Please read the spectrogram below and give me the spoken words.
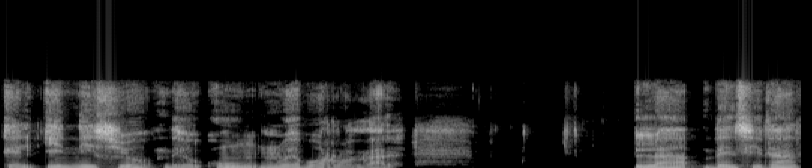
el inicio de un nuevo rodal. La densidad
